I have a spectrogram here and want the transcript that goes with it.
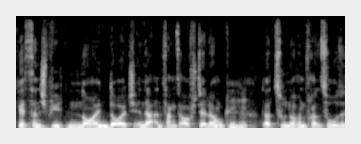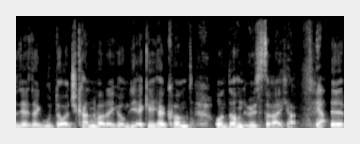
Gestern spielten neun Deutsche in der Anfangsaufstellung. Mhm. Dazu noch ein Franzose, der sehr gut Deutsch kann, weil er hier um die Ecke herkommt. Und noch ein Österreicher. Ja. Äh,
